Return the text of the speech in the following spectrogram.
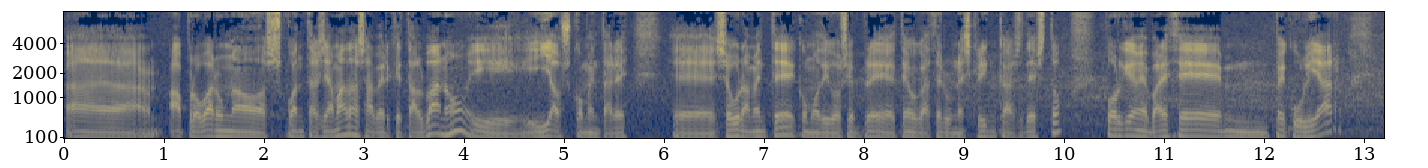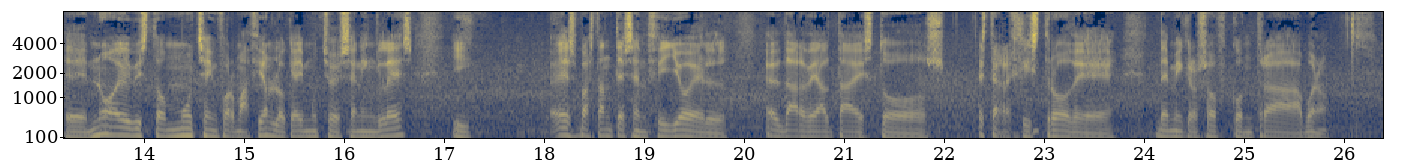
a, probar unas cuantas llamadas a ver qué tal va, ¿no? Y, ya os comentaré. Eh, seguramente, como digo siempre, tengo que hacer un screencast de esto porque me parece mm, peculiar. Eh, no he visto mucha información, lo que hay mucho es en inglés y es bastante sencillo el, el dar de alta estos este registro de, de Microsoft contra, bueno,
